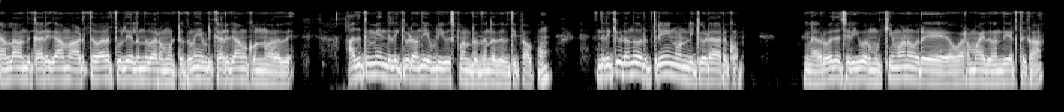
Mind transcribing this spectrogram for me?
நல்லா வந்து கருகாமல் அடுத்த வார துளியிலேருந்து வர மொட்டுக்களும் எப்படி கருகாமல் கொண்டு வர்றது? அதுக்குமே இந்த லிக்யூடை வந்து எப்படி யூஸ் பண்ணுறதுன்றதை பற்றி பார்ப்போம். இந்த லிக்விட் வந்து ஒரு த்ரீ இன் ஒன் லிக்விடாக இருக்கும். இல்லை ரோஜா செடிக்கு ஒரு முக்கியமான ஒரு உரமாக இது வந்து எடுத்துக்கலாம்.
